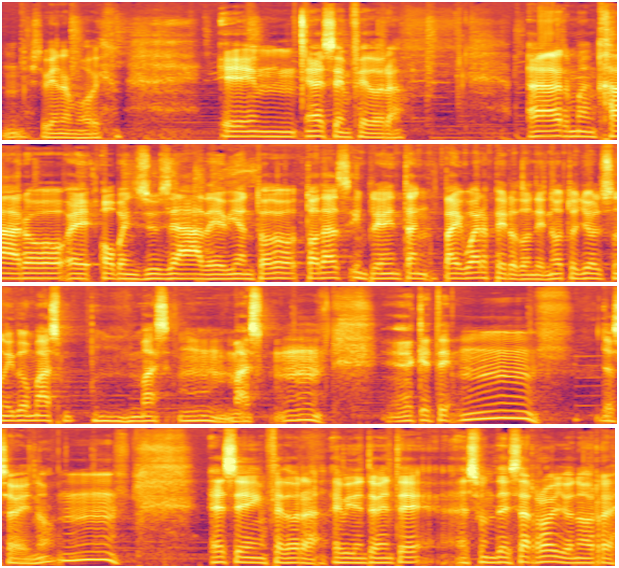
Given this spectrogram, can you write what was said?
Mm, Estoy viendo el móvil. Em, es en Fedora. ARM, Manjaro, eh, OpenSUSE, Debian, todo, todas implementan PyWare, pero donde noto yo el sonido más, más, mm, más, mm, eh, que te, ya sabéis, ¿no? Mm, es en Fedora. Evidentemente es un desarrollo, ¿no? Red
